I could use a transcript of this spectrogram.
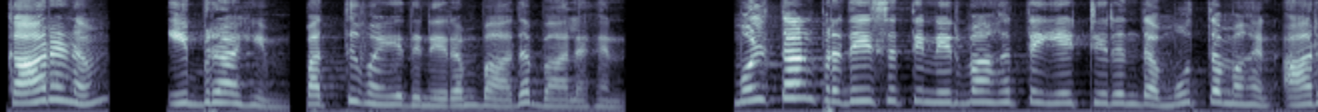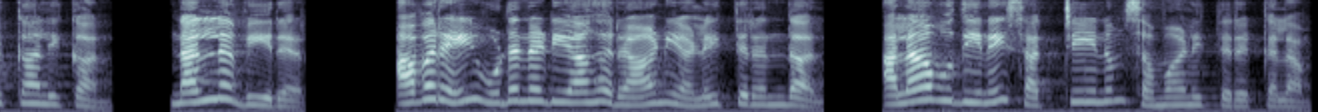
காரணம் இப்ராஹிம் பத்து வயது நிரம்பாத பாலகன். முல்தான் பிரதேசத்தின் நிர்வாகத்தை ஏற்றிருந்த மூத்த மகன் ஆர்காலிகான் நல்ல வீரர். அவரை உடனடியாக ராணி அழைத்திருந்தால் அலாவுதீனை சற்றேனும் சமாளித்திருக்கலாம்.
